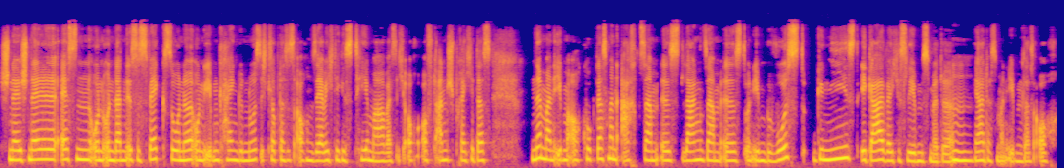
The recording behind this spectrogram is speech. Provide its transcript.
schnell, schnell essen und, und dann ist es weg, so, ne, und eben kein Genuss. Ich glaube, das ist auch ein sehr wichtiges Thema, was ich auch oft anspreche, dass ne, man eben auch guckt, dass man achtsam ist, langsam ist und eben bewusst genießt, egal welches Lebensmittel. Mhm. Ja, dass man eben das auch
